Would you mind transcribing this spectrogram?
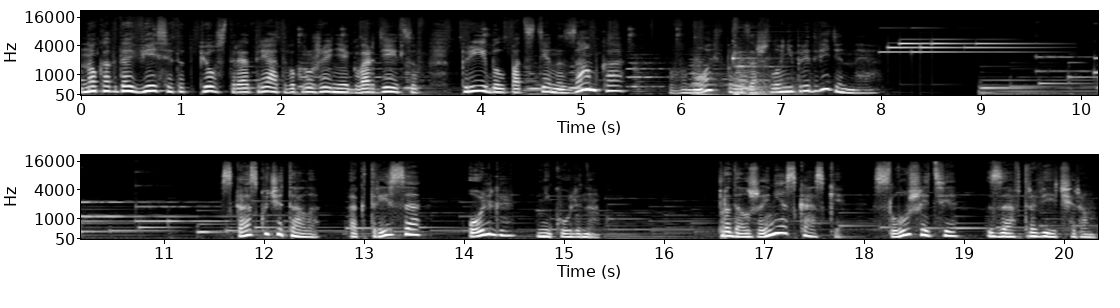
Но когда весь этот пестрый отряд в окружении гвардейцев прибыл под стены замка, вновь произошло непредвиденное. Сказку читала актриса Ольга Никулина. Продолжение сказки слушайте завтра вечером.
